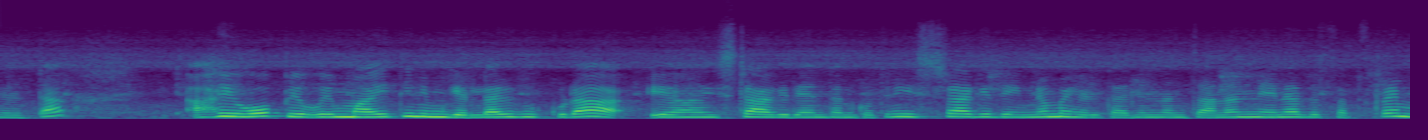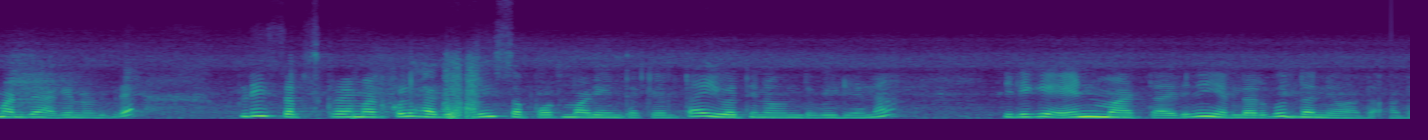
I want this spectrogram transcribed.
ಹೇಳ್ತಾ. ಐ ಹೋಪ್ ಈ ಮಾಹಿತಿ ನಿಮಗೆಲ್ಲರಿಗೂ ಕೂಡ ಇಷ್ಟ ಆಗಿದೆ ಅಂತ ಅನ್ಕೋತೀನಿ. ಇಷ್ಟ ಆಗಿದೆ, ಇನ್ನೊಮ್ಮೆ ಹೇಳ್ತಾ ಇದ್ದೀನಿ. ನನ್ನ ಚಾನಲ್ನ ಏನಾದರೂ ಸಬ್ಸ್ಕ್ರೈಬ್ ಮಾಡಿದೆ ಹಾಗೆ ನೋಡಿದರೆ ಪ್ಲೀಸ್ ಸಬ್ಸ್ಕ್ರೈಬ್ ಮಾಡ್ಕೊಳ್ಳಿ. ಹಾಗೆ ಪ್ಲೀಸ್ ಸಪೋರ್ಟ್ ಮಾಡಿ ಅಂತ ಕೇಳ್ತಾ ಇವತ್ತಿನ ಒಂದು ವಿಡಿಯೋನ ಇಲ್ಲಿಗೆ ಎಂಡ್ ಮಾಡ್ತಾ ಇದ್ದೀನಿ. ಎಲ್ಲರಿಗೂ ಧನ್ಯವಾದ.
